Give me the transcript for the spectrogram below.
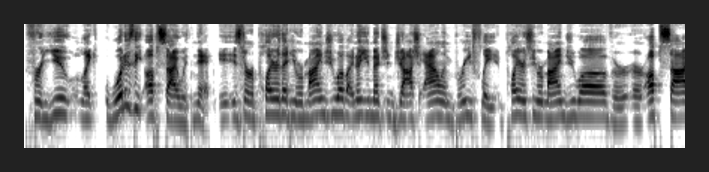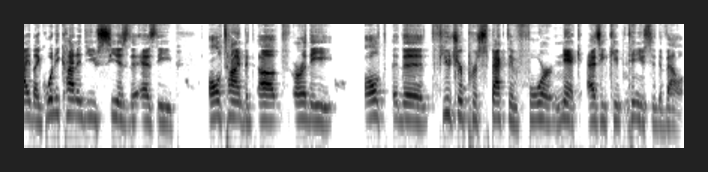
For you, like, what is the upside with Nick? Is there a player that he reminds you of? I know you mentioned Josh Allen briefly. Players he reminds you of, or, or upside? Like, what do you kind of do you see as the as the all time uh, or the alt the future perspective for Nick as he continues to develop?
